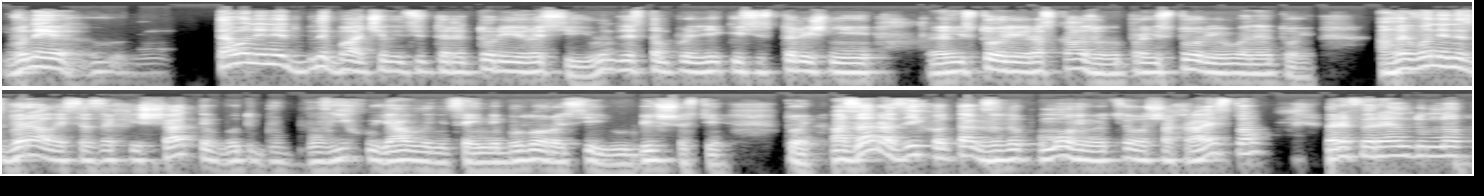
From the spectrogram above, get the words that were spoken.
Вони та вони не не бачили ці території Росії. Вони десь там про якісь історичні е, історії розказували про історію вони той. Але вони не збиралися захищати, бо, бо в їх уявленні це і не було Росії у більшості той. А зараз їх отак за допомогою цього шахрайства референдумно,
